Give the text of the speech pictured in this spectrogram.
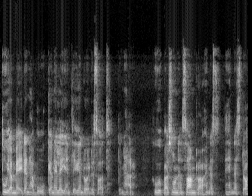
tog jag med i den här boken, eller egentligen då är det så att den här huvudpersonen Sandra och hennes, hennes då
